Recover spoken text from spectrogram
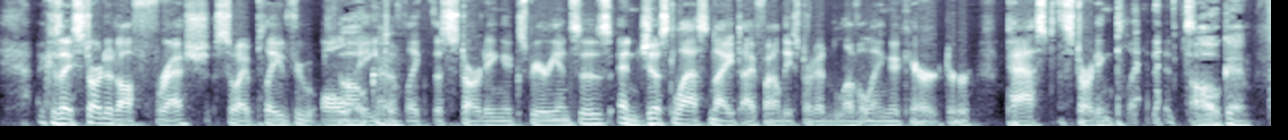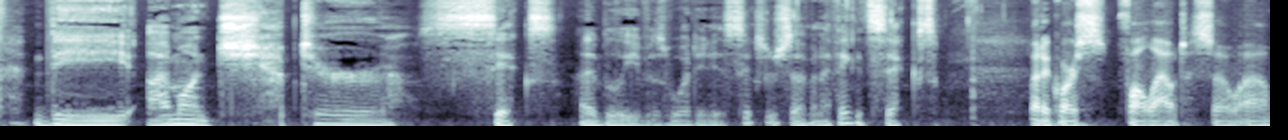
because I started off fresh, so I played through all Oh, eight okay. of like the starting experiences, and just last night I finally started leveling a character past the starting planet. Okay. The I'm on chapter 6, I believe is what it is. 6 or 7. I think it's 6. But of course, Fallout. So uh,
